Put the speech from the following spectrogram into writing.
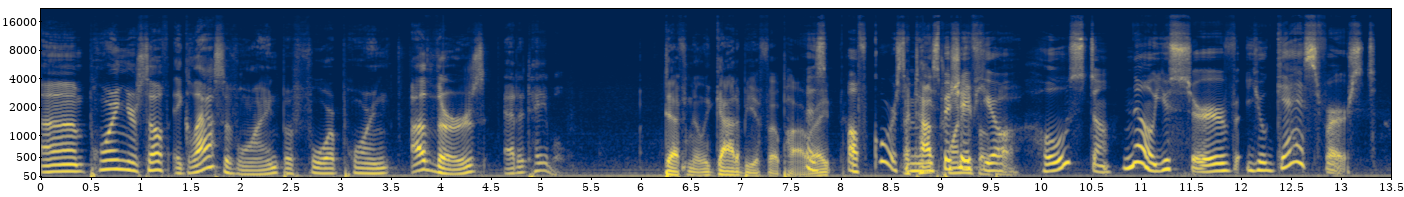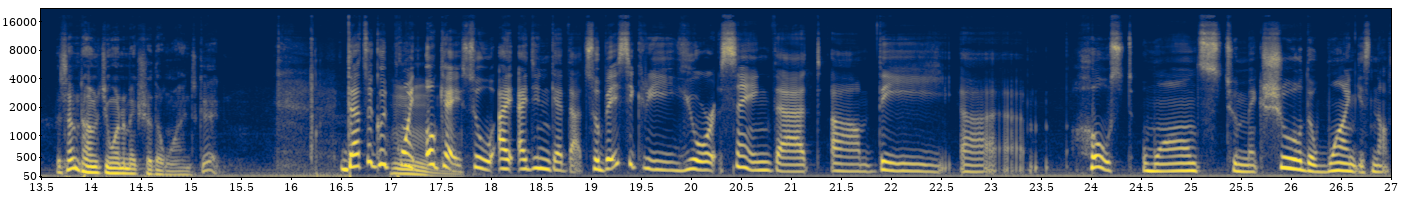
Um, pouring yourself a glass of wine before pouring others at a table. Definitely got to be a faux pas, Yes, right? Of course. A I mean, especially if you're pas. host. uh, No, you serve your guests first. But sometimes you want to make sure the wine's good. That's a good point. Hmm. Okay, so I, I didn't get that. So basically, you're saying that um, the uh, host wants to make sure the wine is not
